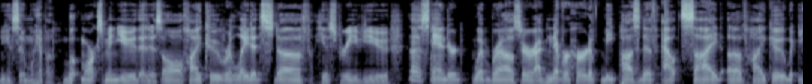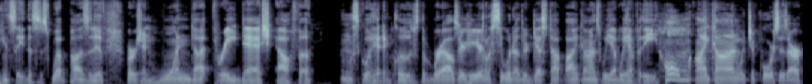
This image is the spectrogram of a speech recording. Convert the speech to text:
You can see we have a bookmarks menu that is all haiku related stuff, history view, standard web browser. I've never heard of Be Positive outside of haiku, but you can see this is Web Positive version 1.3 alpha. Let's go ahead and close the browser here. Let's see what other desktop icons we have. We have the home icon, which of course is our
